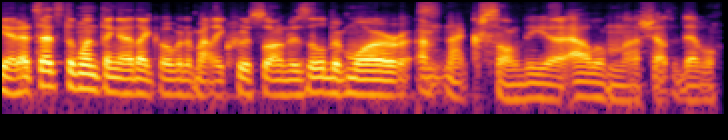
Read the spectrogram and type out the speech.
Yeah, that's that's the one thing I like over the Motley Crue song. There's a little bit more. Um, not song, the uh, album uh, "Shout the Devil."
